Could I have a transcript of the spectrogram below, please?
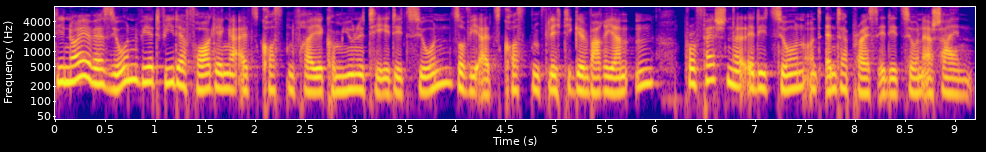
Die neue Version wird wie der Vorgänger als kostenfreie Community Edition sowie als kostenpflichtige Varianten Professional Edition und Enterprise Edition erscheinen.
